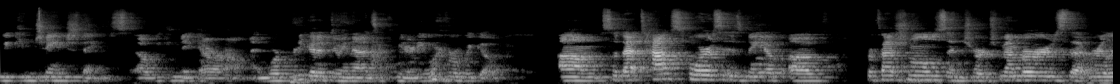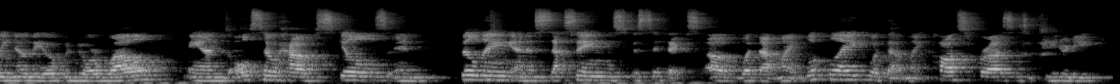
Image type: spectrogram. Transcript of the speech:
we can change things. Uh, we can make it our own, and we're pretty good at doing that as a community wherever we go. Um, so that task force is made up of professionals and church members that really know the open door well and also have skills in building and assessing the specifics of what that might look like, what that might cost for us as a community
